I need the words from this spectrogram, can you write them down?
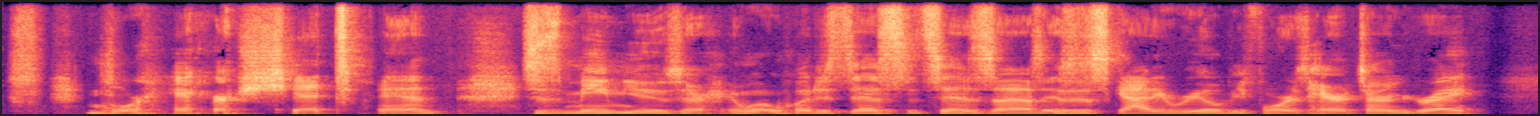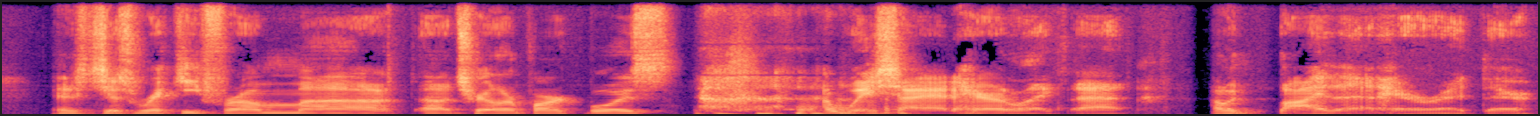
more hair shit, man. This is meme user, and what what is this? It says, uh, "Is this Scotty real before his hair turned gray?" And it's just Ricky from uh, uh, Trailer Park Boys. I wish I had hair like that. I would buy that hair right there.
